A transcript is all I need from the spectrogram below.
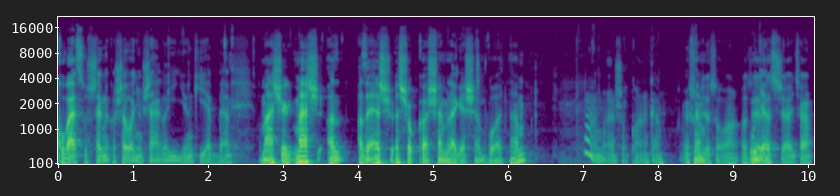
kovászosságnak a savanyúsága így jön ki ebben. A másik, más, az, az első az sokkal semlegesebb volt, nem? Nem olyan sokkal nekem. És Nem. ugye szóval, azért Ugye? ez se, hogyha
